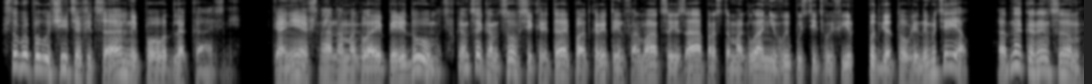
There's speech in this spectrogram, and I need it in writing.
чтобы получить официальный повод для казни. Конечно, она могла и передумать. В конце концов, секретарь по открытой информации запросто могла не выпустить в эфир подготовленный материал. Однако Ренсом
